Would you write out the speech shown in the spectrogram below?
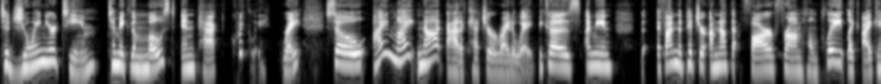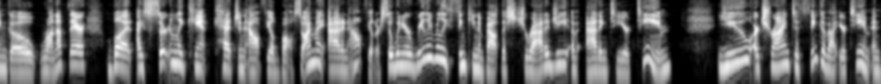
to join your team to make the most impact quickly right? So I might not add a catcher right away because I mean, if I'm the pitcher, I'm not that far from home plate. Like I can go run up there, but I certainly can't catch an outfield ball. So I might add an outfielder. So when you're really, really thinking about the strategy of adding to your team, you are trying to think about your team and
